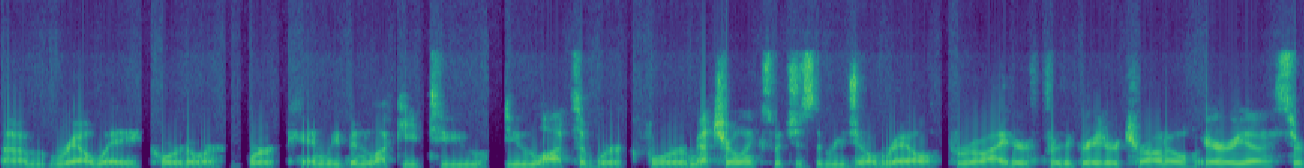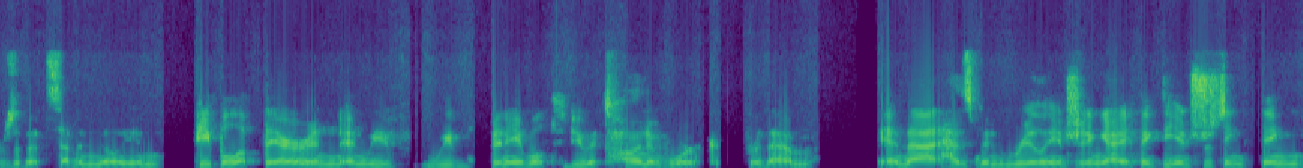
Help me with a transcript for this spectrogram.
um, railway corridor work. And we've been lucky to do lots of work for Metrolinx, which is the regional rail provider for the Greater Toronto area, serves about 7 million people up there. And, and we've, we've been able to do a ton of work for them. And that has been really interesting. I think the interesting thing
